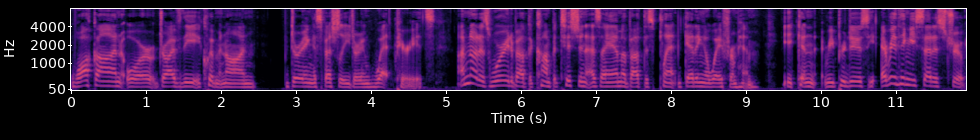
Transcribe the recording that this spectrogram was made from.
walk on or drive the equipment on during especially during wet periods. I'm not as worried about the competition as I am about this plant getting away from him. It can reproduce everything he said is true.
